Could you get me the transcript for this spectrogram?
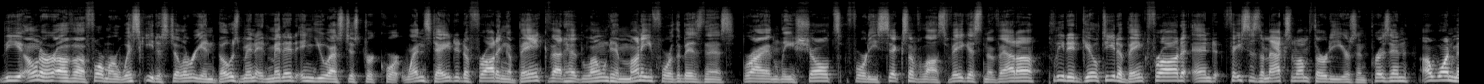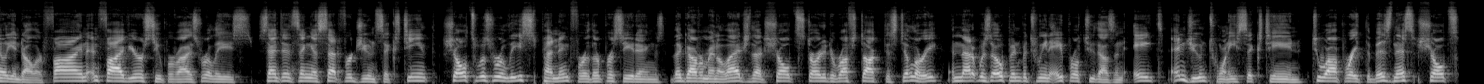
The owner of a former whiskey distillery in Bozeman admitted in U.S. District Court Wednesday to defrauding a bank that had loaned him money for the business. Brian Lee Schultz, 46 of Las Vegas, Nevada, pleaded guilty to bank fraud and faces a maximum 30 years in prison, a $1 million fine, and five years supervised release. Sentencing is set for June 16th. Schultz was released pending further proceedings. The government alleged that Schultz started a Roughstock distillery and that it was open between April 2008 and June 2016. To operate the business, Schultz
